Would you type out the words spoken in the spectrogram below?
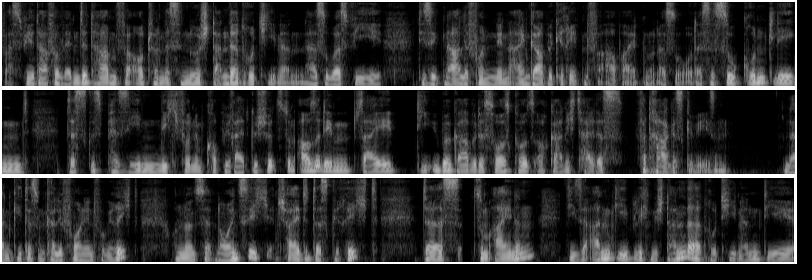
was wir da verwendet haben für Outrun, das sind nur Standardroutinen. Ja, sowas wie die Signale von den Eingabegeräten verarbeiten oder so. Das ist so grundlegend, das ist per se nicht von dem Copyright geschützt und außerdem sei die Übergabe des Source Codes auch gar nicht Teil des Vertrages gewesen. Und dann geht das in Kalifornien vor Gericht. Und 1990 entscheidet das Gericht, dass zum einen diese angeblichen Standardroutinen, die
